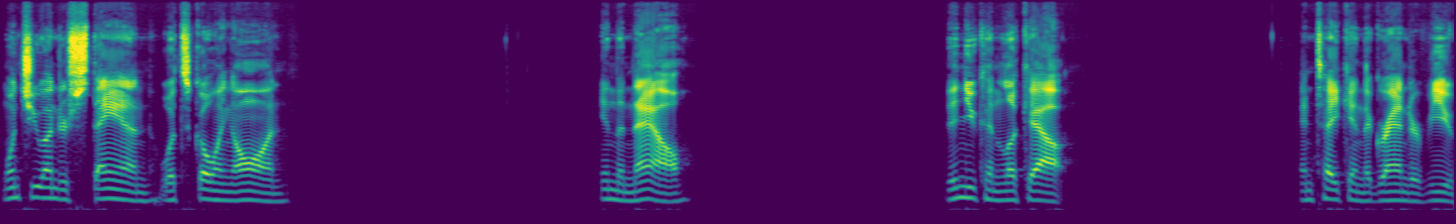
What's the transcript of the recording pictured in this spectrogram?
Once you understand what's going on in the now, then you can look out and take in the grander view.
